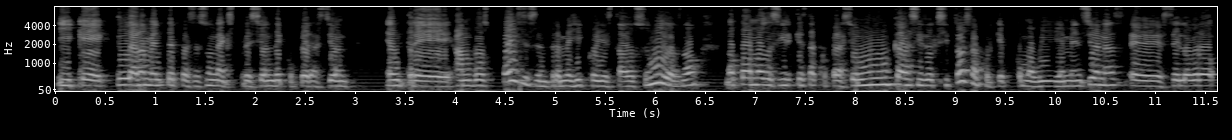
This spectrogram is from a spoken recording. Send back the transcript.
y que claramente pues es una expresión de cooperación entre ambos países, entre México y Estados Unidos, ¿no? No podemos decir que esta cooperación nunca ha sido exitosa, porque como bien mencionas, eh, se logró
